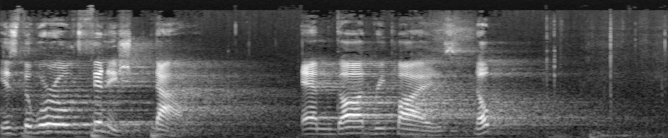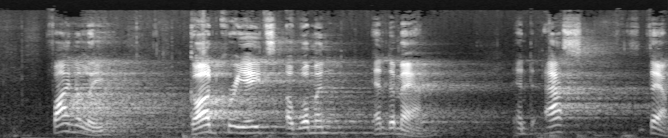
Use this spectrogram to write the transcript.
Is the world finished now? And God replies, Nope. Finally, God creates a woman and a man and asks them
